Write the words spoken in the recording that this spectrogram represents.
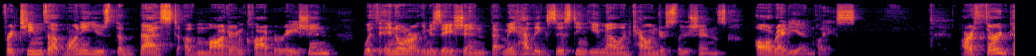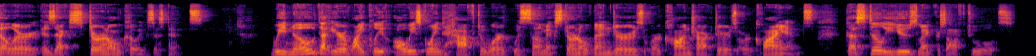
for teams that want to use the best of modern collaboration within an organization that may have existing email and calendar solutions already in place. Our third pillar is external coexistence. We know that you're likely always going to have to work with some external vendors or contractors or clients that still use Microsoft tools.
